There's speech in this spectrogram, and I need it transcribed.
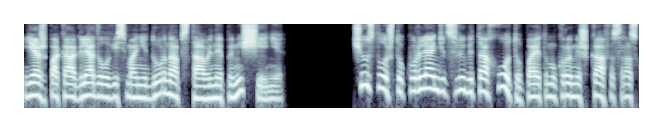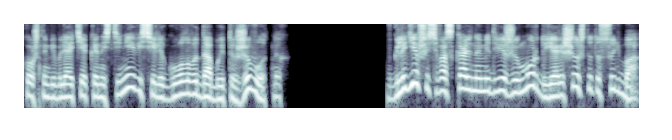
Я же пока оглядывал весьма недурно обставленное помещение. Чувствовал, что курляндец любит охоту, поэтому кроме шкафа с роскошной библиотекой на стене висели головы добытых животных. Вглядевшись в оскальную медвежью морду, я решил, что это судьба.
